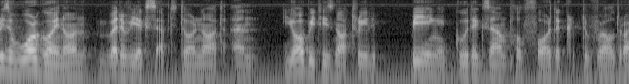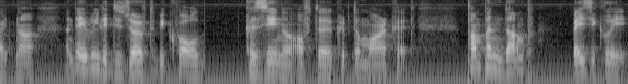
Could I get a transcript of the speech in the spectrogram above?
is a war going on whether we accept it or not and Yobit is not really being a good example for the crypto world right now and they really deserve to be called casino of the crypto market. Pump and dump basically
